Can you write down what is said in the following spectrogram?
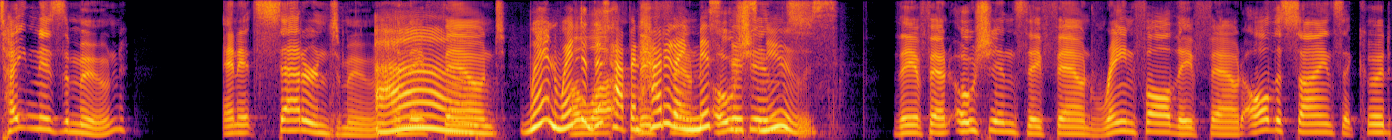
Titan is the moon, and it's Saturn's moon, and Oh. they found When? When did this happen? How did I miss this news? They have found oceans, they've found rainfall, they've found all the signs that could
